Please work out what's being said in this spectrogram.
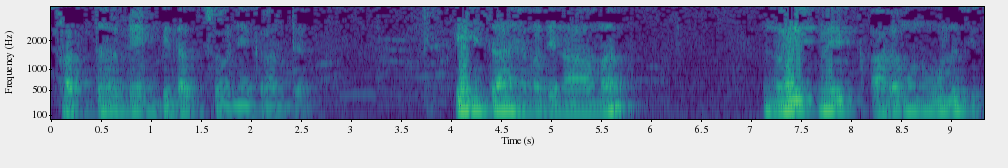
සත්‍ය බිඳක් ශ්‍රවණය කරන්ට ඒ නිසා හැම දිනාම නොයෙක් නොයෙක් අරමුණු වල සිත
